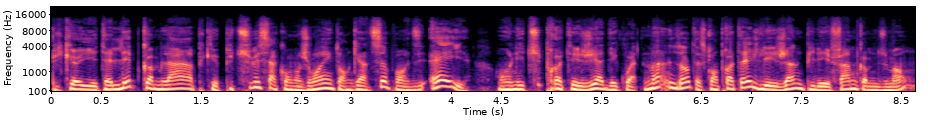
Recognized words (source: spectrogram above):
puis qu'il était libre comme l'air, puis qu'il a pu tuer sa conjointe. On regarde ça, puis on dit, hey, on est-tu protégé adéquatement, nous autres? Est-ce qu'on protège les jeunes puis les femmes comme du monde?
